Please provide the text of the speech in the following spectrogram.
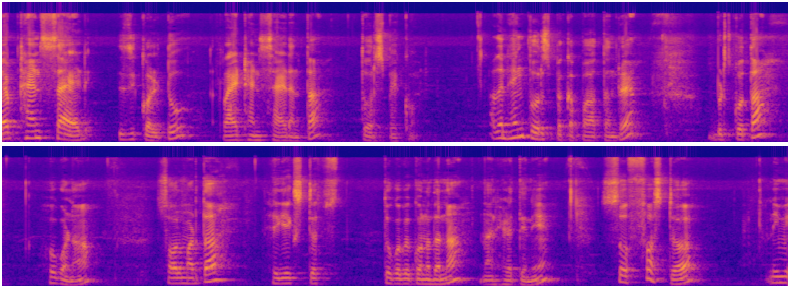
left hand side is equal to right hand side ಅಂತ ತೋರಿಸ್ಬೇಕು. ಅದನ್ನು ಹೆಂಗೆ ತೋರಿಸ್ಬೇಕಪ್ಪ ಅಂತಂದರೆ, ಬಿಡ್ಸ್ಕೋತಾ ಹೋಗೋಣ. ಸಾಲ್ವ್ ಮಾಡ್ತಾ ಹೇಗೆ ಸ್ಟೆಪ್ಸ್ ತೊಗೋಬೇಕು ಅನ್ನೋದನ್ನು ನಾನು ಹೇಳ್ತೀನಿ. ಸೊ ಫಸ್ಟ್ ನೀವು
